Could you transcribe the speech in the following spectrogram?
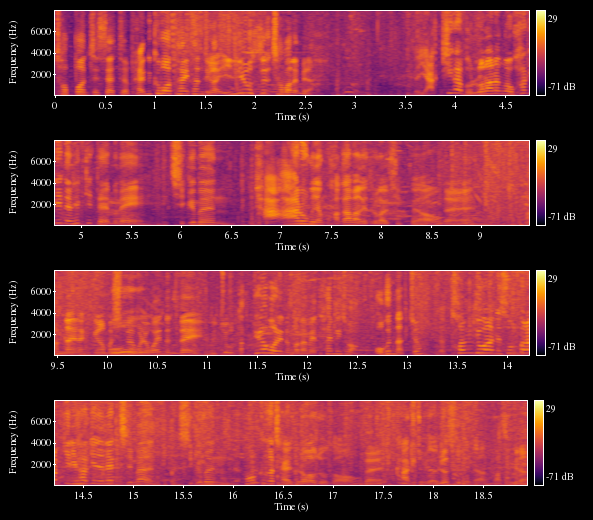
첫 번째 세트 밴쿠버 타이탄즈가 일리오스 잡아냅니다. 야키가 물러나는 걸 확인을 했기 때문에 지금은 바로 그냥 과감하게 들어갈 수 있고요. 네. 앞라인 해킹 한번 오. 시도해보려고 했는데 위쪽으로 딱 뛰어버리는 바람에 타이밍이 좀 어긋났죠? 자, 턴 교환은 손가락끼리 하기는 했지만 지금은 펑크가 잘 들어가줘서 네. 각이 좀 열렸습니다. 맞습니다.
